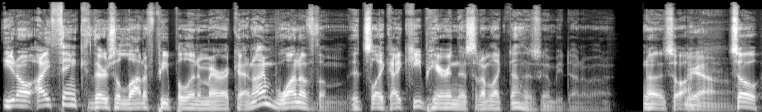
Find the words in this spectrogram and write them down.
you know, I think there's a lot of people in America, and I'm one of them. It's like I keep hearing this, and I'm like, nothing's going to be done about it. No, so I, Yeah. so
